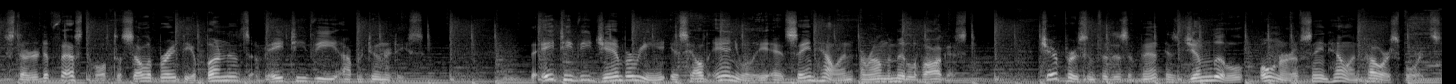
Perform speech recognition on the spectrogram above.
started a festival to celebrate the abundance of ATV opportunities. The ATV Jamboree is held annually at St. Helen around the middle of August. Chairperson for this event is Jim Little, owner of St. Helen Power Sports.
